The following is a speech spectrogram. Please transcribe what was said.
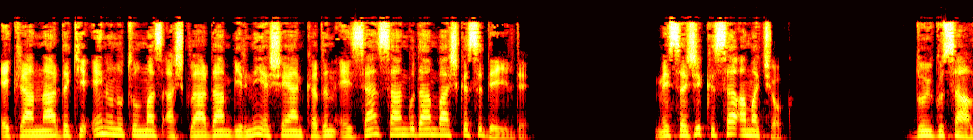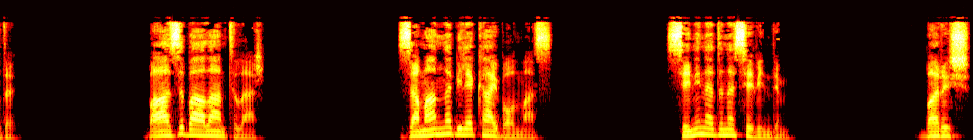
ekranlardaki en unutulmaz aşklardan birini yaşayan kadın Elsen Sangu'dan başkası değildi. Mesajı kısa ama çok duygusaldı. Bazı bağlantılar zamanla bile kaybolmaz. Senin adına sevindim. Barış.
